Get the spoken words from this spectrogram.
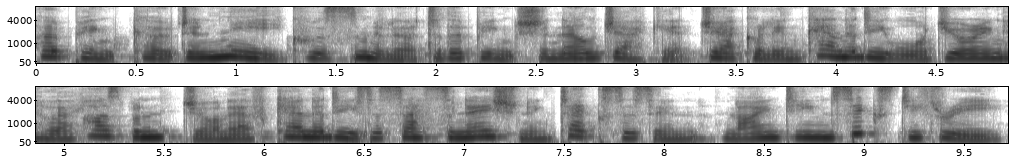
Her pink coat and neck was similar to the pink Chanel jacket Jacqueline Kennedy wore during her husband John F. Kennedy's assassination in Texas in 1963.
